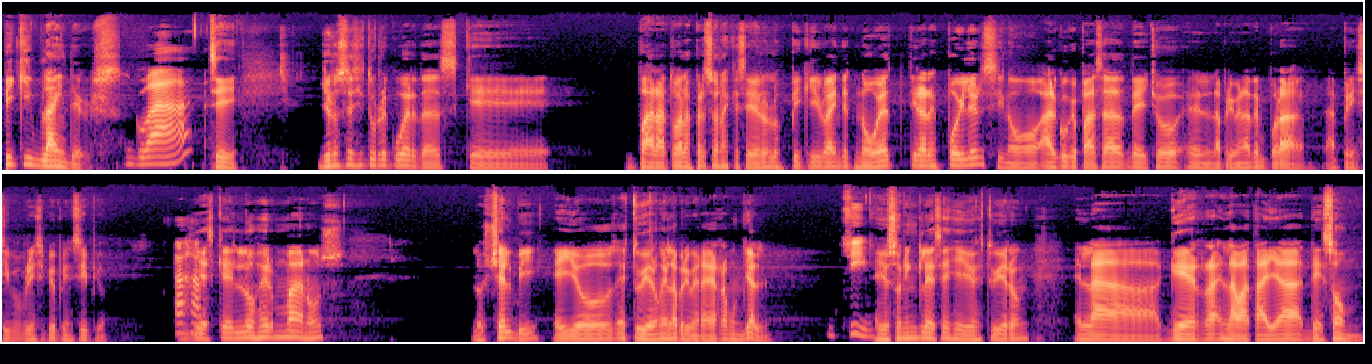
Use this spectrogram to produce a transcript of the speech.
Peaky Blinders. ¿What? Sí. Yo no sé si tú recuerdas que para todas las personas que se vieron los Peaky Blinders, no voy a tirar spoilers, sino algo que pasa, de hecho, en la primera temporada, al principio, principio, principio. Ajá. Y es que los hermanos, los Shelby, ellos estuvieron en la Primera Guerra Mundial. Sí. Ellos son ingleses y ellos estuvieron en la guerra, en la batalla de Somme.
